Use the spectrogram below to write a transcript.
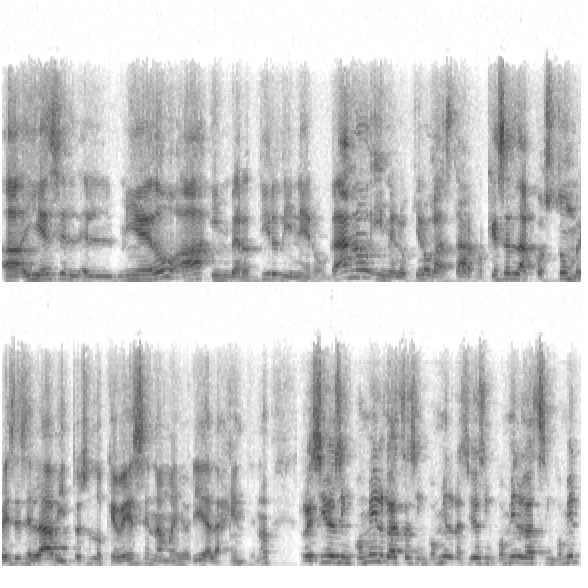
Ah, y es el, miedo a invertir dinero. Gano y me lo quiero gastar, porque esa es la costumbre, ese es el hábito, eso es lo que ves en la mayoría de la gente, ¿no? Recibes 5 mil, gastas 5 mil, recibes 5 mil, gastas 5 mil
